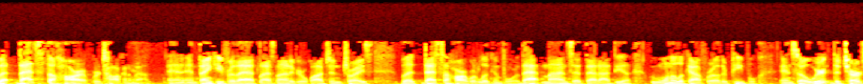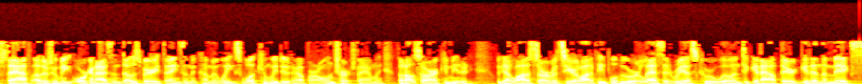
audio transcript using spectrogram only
But that's the heart we're talking about. And, and thank you for that last night if you're watching, Trace. But that's the heart we're looking for. That mindset, that idea. We want to look out for other people. And so we're, the church staff, others are going to be organizing those very things in the coming weeks. What can we do to help our own church family, but also our community? We got a lot of servants here, a lot of people who are less at risk, who are willing to get out there, get in the mix,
